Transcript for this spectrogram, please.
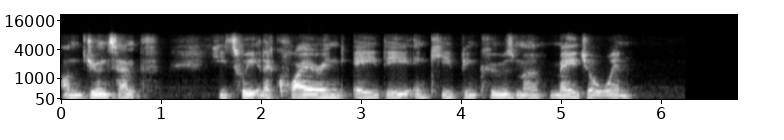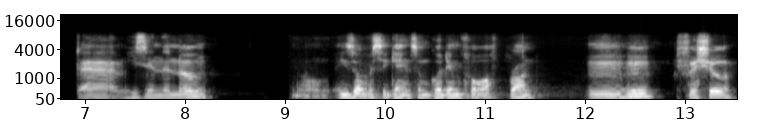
on June 10th, he tweeted acquiring AD and keeping Kuzma major win. Damn, he's in the know. Well, he's obviously getting some good info off Bron. hmm For sure.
